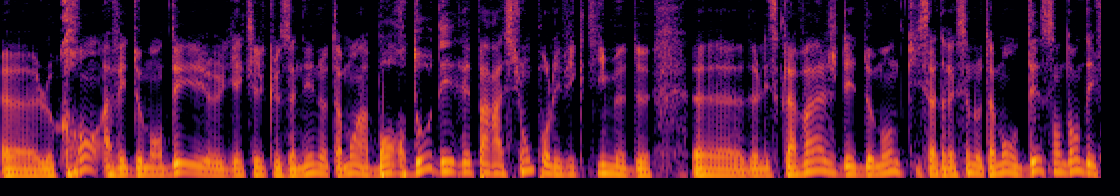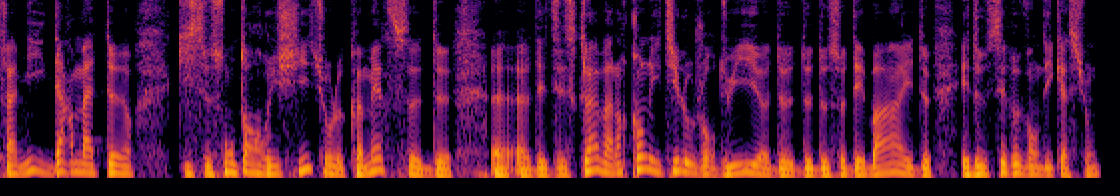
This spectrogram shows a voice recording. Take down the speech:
le CRAN avait demandé il y a quelques années, notamment à Bordeaux, des réparations pour les victimes de, l'esclavage, des demandes qui s'adressaient notamment aux descendants des familles d'armateurs qui se sont enrichis sur le commerce de, des esclaves. Alors qu'en est-il aujourd'hui de, ce débat et de ces revendications?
